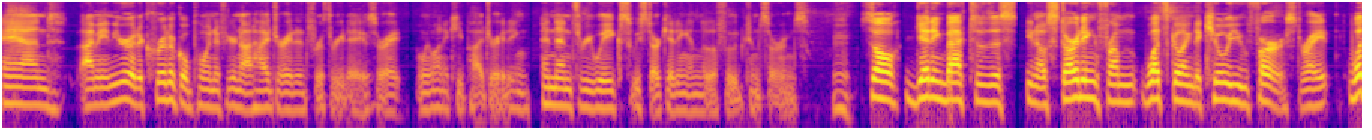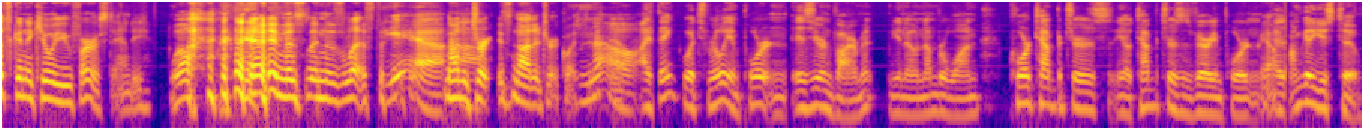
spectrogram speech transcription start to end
And I mean, you're at a critical point if you're not hydrated for three days, right? We want to keep hydrating. And then three weeks, we start getting into the food concerns. Hmm. So getting back to this, you know, starting from what's going to kill you first, right? What's going to kill you first, Andy? Well, in this in this list. yeah. Not a uh, trick. It's not a trick question. No, I think what's really important is your environment. You know, number one, core temperatures. You know, temperatures is very important. Yeah. I'm going to use two.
